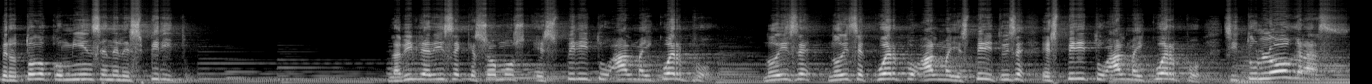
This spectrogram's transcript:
pero todo comienza en el espíritu. La Biblia dice que somos espíritu, alma y cuerpo. No dice, no dice cuerpo, alma y espíritu, dice espíritu, alma y cuerpo. Si tú logras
